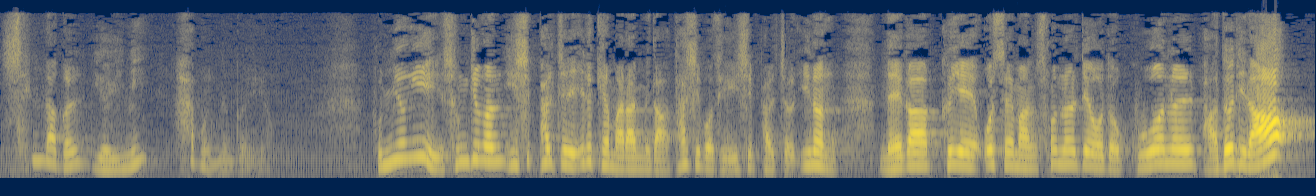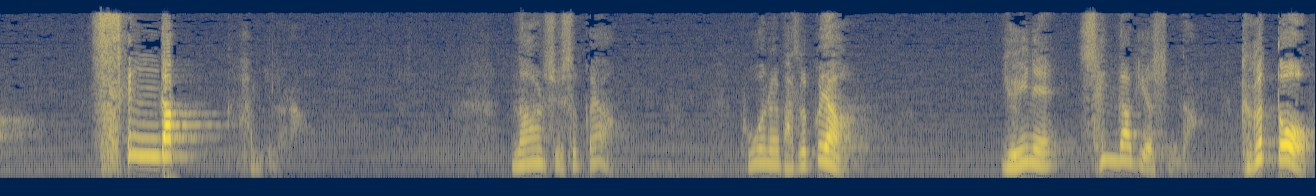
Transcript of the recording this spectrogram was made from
생각을 여인이 하고 있는 거예요. 분명히 성경은 28절에 이렇게 말합니다. 다시 보세요. 28절. 이는 내가 그의 옷에만 손을 대어도 구원을 받으리라 생각함이라. 나을 수 있을 거야. 구원을 받을 거야. 여인의 생각이었습니다. 그것도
